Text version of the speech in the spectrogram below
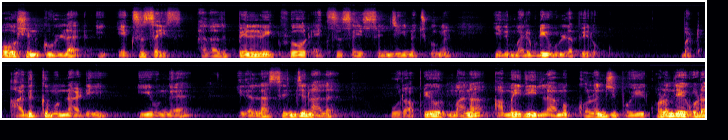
போர்ஷனுக்கு உள்ள எக்ஸசைஸ் அதாவது பெல்விக் ஃப்ளோர் எக்ஸசைஸ் செஞ்சிங்கன்னு வச்சுக்கோங்க இது மறுபடியும் உள்ளே போயிடும் பட் அதுக்கு முன்னாடி இவங்க இதெல்லாம் செஞ்சனால ஒரு அப்படியே ஒரு மன அமைதி இல்லாமல் குலைஞ்சு போய் குழந்தைய கூட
